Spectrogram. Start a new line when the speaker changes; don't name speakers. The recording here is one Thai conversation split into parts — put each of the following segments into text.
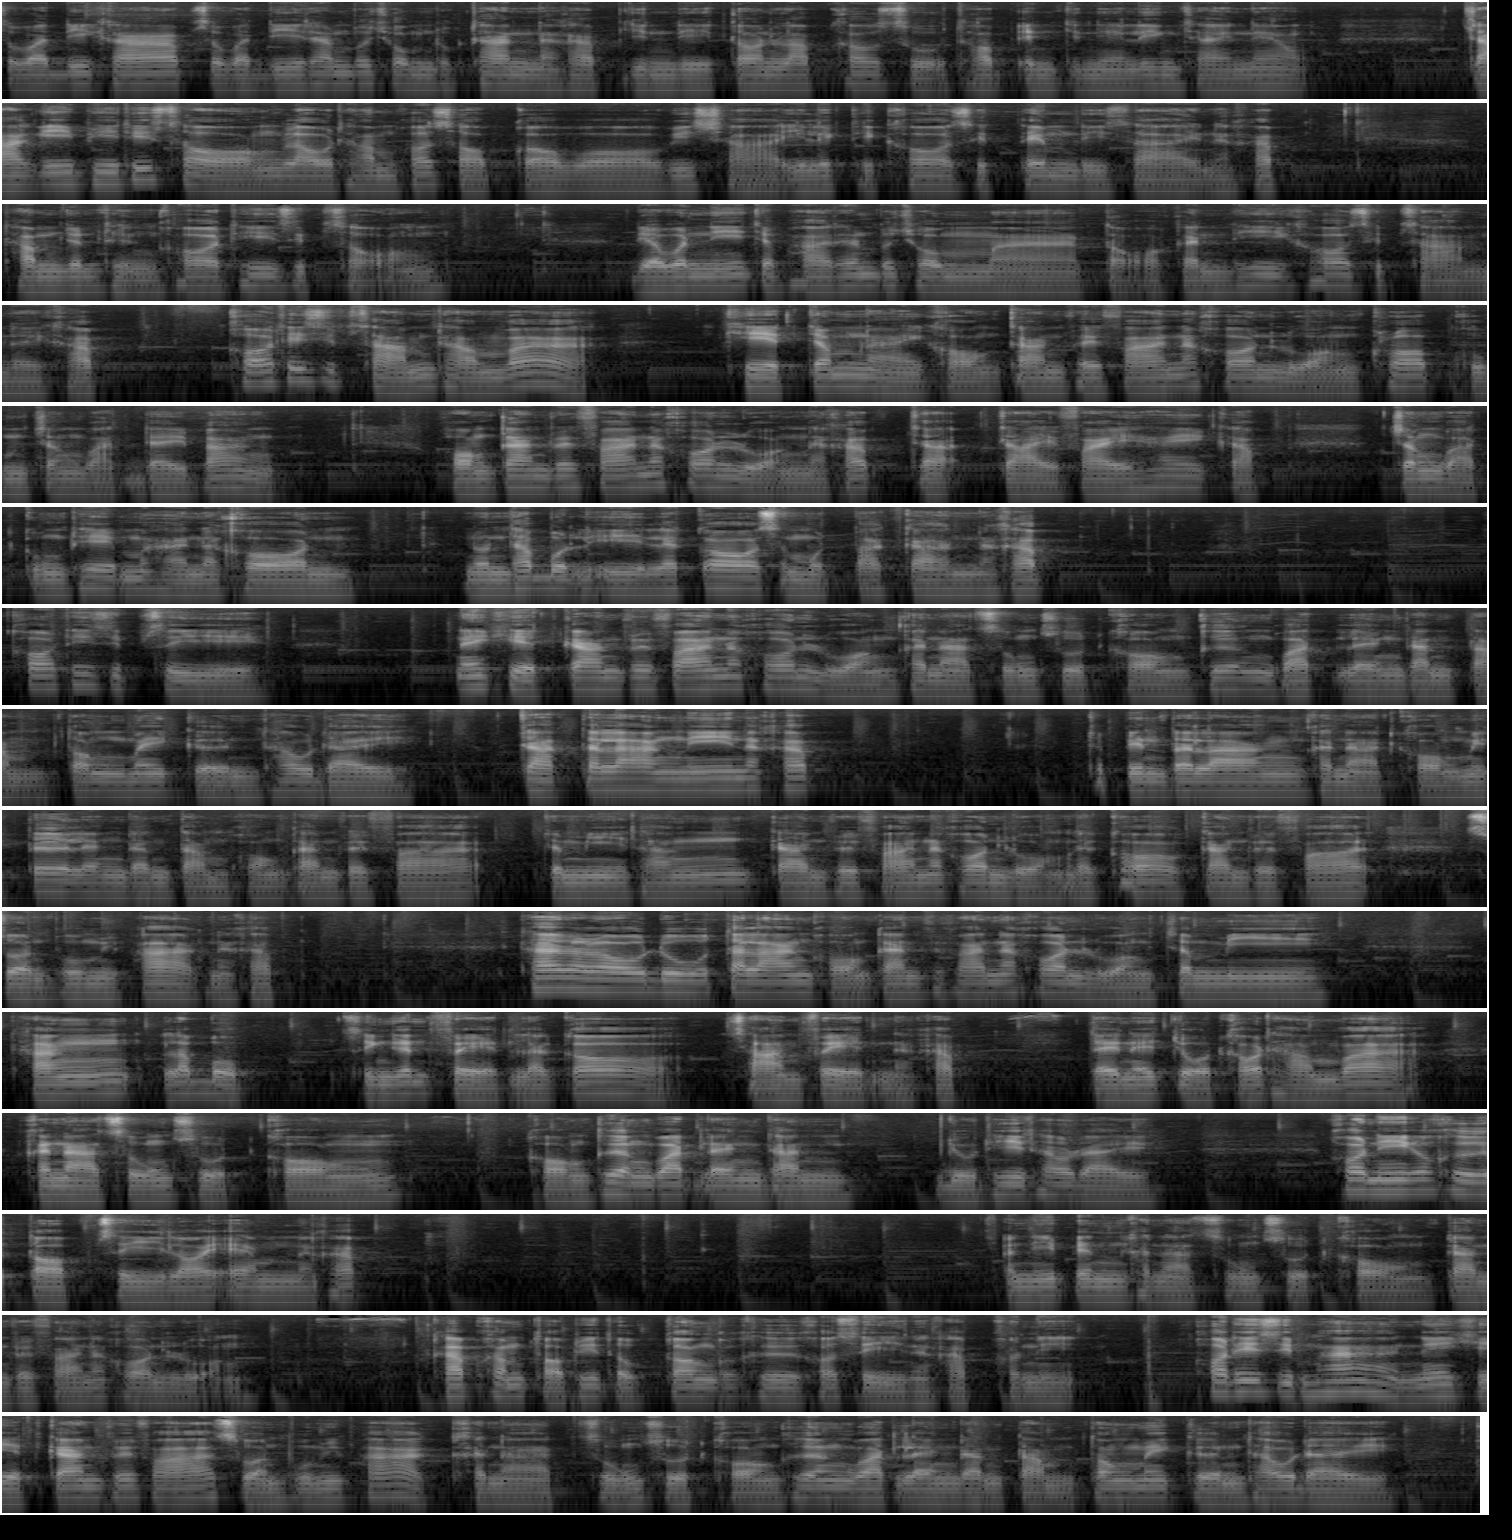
สวัสดีครับ สวัสดีท่านผู้ชมทุกท่านนะครับ ยินดีต้อนรับเข้าสู่ Top Engineering Channel จาก EP ที่ 2 เราทำข้อสอบกว วิชา Electrical System Design นะครับทำจนถึงข้อที่ 12 เดี๋ยววันนี้จะพาท่านผู้ชมมาต่อกันที่ข้อ 13 เลยครับ ข้อที่ 13 ถามว่า เขตจำหน่ายของการไฟฟ้านครหลวงครอบคลุมจังหวัดใดบ้าง ของการไฟฟ้านครหลวงนะครับ จะจ่ายไฟให้กับจังหวัดกรุงเทพมหานคร นนทบุรีและก็สมุทรปราการนะครับ ข้อที่ 14 ในเขตการไฟฟ้านครหลวงขนาดสูงสุดของเครื่องวัดแรงดันต่ำต้องไม่เกินเท่าใด จากตารางนี้นะครับ จะเป็นตารางขนาดของมิเตอร์แรงดันต่ำของการไฟฟ้า จะมีทั้งการไฟฟ้านครหลวง และก็การไฟฟ้าส่วนภูมิภาคนะครับ ถ้าเราดูตารางของการไฟฟ้านครหลวงจะมีทั้งระบบซิงเกิลเฟสแล้วก็3เฟสนะครับ แต่ในโจทย์เขาถามว่าขนาดสูงสุดของของเครื่องวัดแรงดันอยู่ที่เท่าใด ข้อนี้ก็คือตอบ 400 แอมป์นะครับ อันนี้เป็นขนาดสูงสุดของการไฟฟ้านครหลวง ครับคำตอบที่ถูกต้องก็คือข้อ 4 นะครับ ข้อนี้ ข้อที่ 15 ในเขตการไฟฟ้าส่วนภูมิภาค ขนาดสูงสุดของเครื่องวัดแรงดันต่ำต้องไม่เกินเท่าใด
